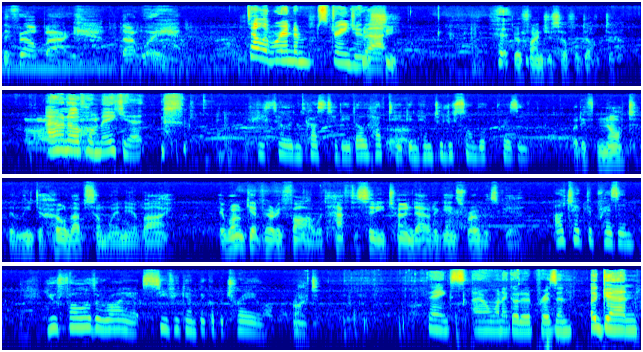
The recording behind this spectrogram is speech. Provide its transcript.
They fell back, that way. Tell a random stranger that. Merci. Go find yourself a doctor. I don't know if he'll make it. If he's still in custody, they'll have taken him to Luxembourg prison. But if not, they'll need to hole up somewhere nearby. They won't get very far with half the city turned out against Robespierre. I'll check the prison. You follow the riot, see if you can pick up a trail. Right. Thanks. I don't want to go to the prison again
